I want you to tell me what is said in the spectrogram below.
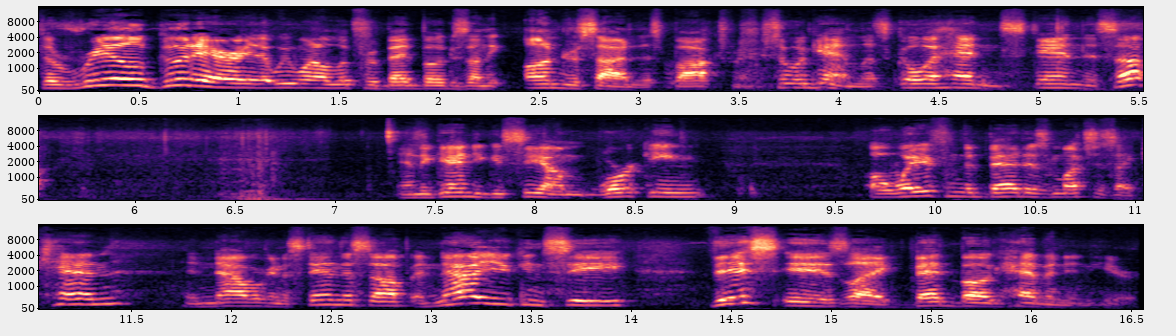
The real good area that we want to look for bed bugs is on the underside of this box spring. So again, let's go ahead and stand this up. And again, you can see I'm working away from the bed as much as I can. And now we're going to stand this up. And now you can see this is like bedbug heaven in here.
